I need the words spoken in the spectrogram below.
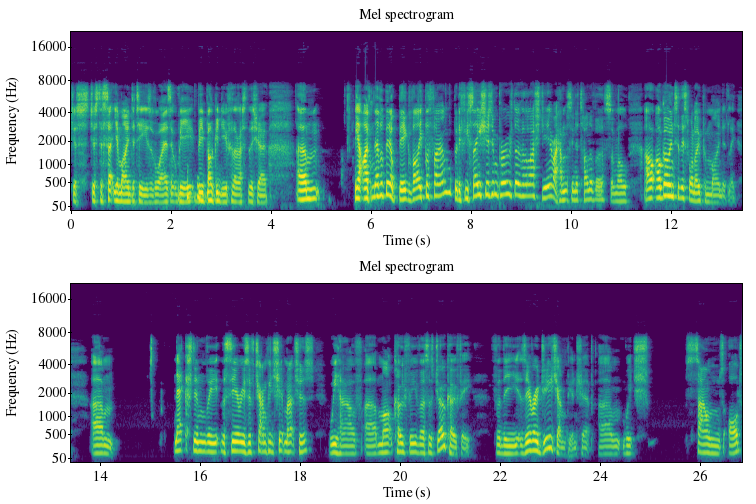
just just to set your mind at ease, otherwise it will be be bugging you for the rest of the show. Um, yeah, I've never been a big Viper fan, but if you say she's improved over the last year, I haven't seen a ton of her, so I'll I'll, I'll go into this one open mindedly. Um, next in the the series of championship matches, we have uh, Mark Coffey versus Joe Coffey for the Zero G Championship, um, which sounds odd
